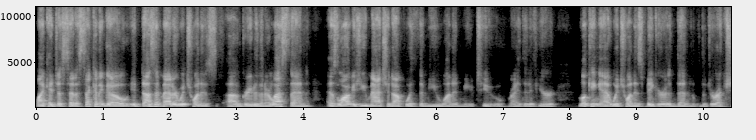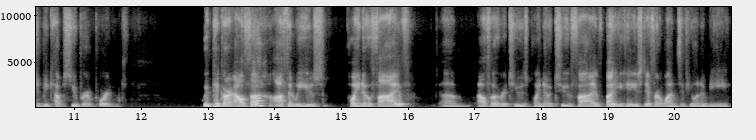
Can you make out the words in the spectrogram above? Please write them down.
Like I just said a second ago, it doesn't matter which one is uh, greater than or less than, as long as you match it up with the mu1 and mu2, right? That if you're looking at which one is bigger, then the direction becomes super important. We pick our alpha. Often we use 0.05. Um, alpha over 2 is 0.025, but you can use different ones if you want to be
